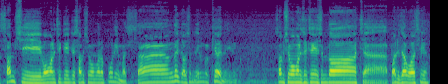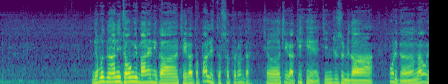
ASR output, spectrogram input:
35만원 책정했죠 35만원 뿌리만 상당히 좋습니다 이런 거 키워야 돼 이런 거 35만원 책정했습니다 자 빨리 잡아가세요 너무 많이 좋은 게 많으니까 제가 또 빨리 또 서들어온다. 저지 갈게 진주수입니다. 뿌리 건강하고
